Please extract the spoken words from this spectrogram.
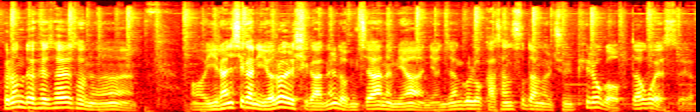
그런데 회사에서는 어, 일한 시간이 8시간을 넘지 않으면 연장 근로 가산수당을 줄 필요가 없다고 했어요.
